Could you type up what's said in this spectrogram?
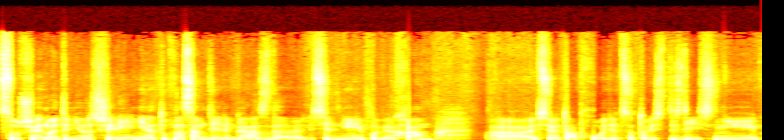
Слушай, ну это не расширение, тут на самом деле гораздо сильнее по верхам а, все это обходится. То есть здесь не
